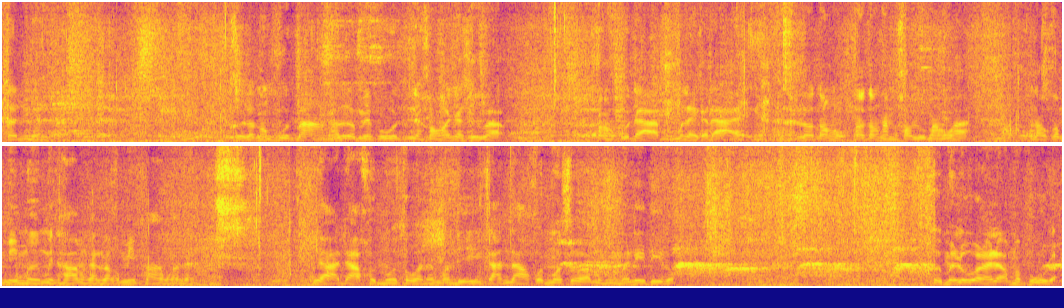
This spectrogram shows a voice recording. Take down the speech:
เต้นไง คือเราต้องพูดบ้างถ้าเกิดไม่พูดเนี่ยเขาก็จะคิดว่าเออพูดด่ามึงเมื่อไหร่ก็ได้อย่างเงี้ยเราต้องเราต้องทำให้เขารู้บ้างว่า เราก็มีมือมีเท้าเหมือนกันเราก็มีปากเหมือนกันนะอย่าด่าคนมั่วซั่วนะบางทีการด่าคนมั่วซั่วมันไม่ได้ดีหรอกคือไม่รู้อะไรแล้วเอามาพูดอะ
